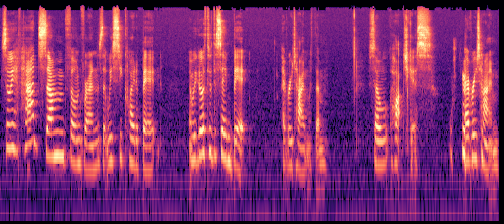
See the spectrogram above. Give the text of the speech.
So we have had some phone friends that we see quite a bit, and we go through the same bit every time with them. So Hotchkiss. Every time.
